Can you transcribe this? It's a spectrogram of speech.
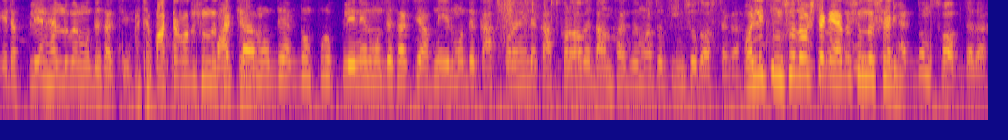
এটা প্লেন হ্যান্ডলুমের মধ্যে থাকছে। আচ্ছা পাটটা কত সুন্দর থাকছে পাটটার মধ্যে একদম পুরো প্লেনের মধ্যে থাকছে। আপনি এর মধ্যে কাজ করা নিলে কাজ করা হবে। দাম থাকবে মাত্র তিনশো দশ টাকা। অনলি তিনশো দশ টাকা এত সুন্দর শাড়ি? একদম সফট দাদা।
